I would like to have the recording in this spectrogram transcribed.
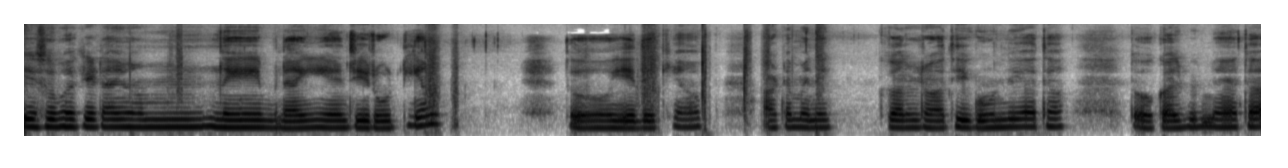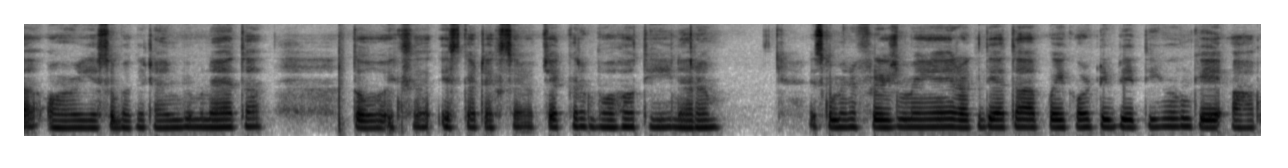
ये सुबह के टाइम हमने बनाई हैं जी रोटियाँ। तो ये देखें आप, आटा मैंने कल रात ही गूंद लिया था तो कल भी बनाया था और ये सुबह के टाइम भी बनाया था। तो इसका टेक्सचर आप चेक करें, बहुत ही नरम। इसको मैंने फ्रिज में रख दिया था। आपको एक और टिप देती हूँ कि आप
